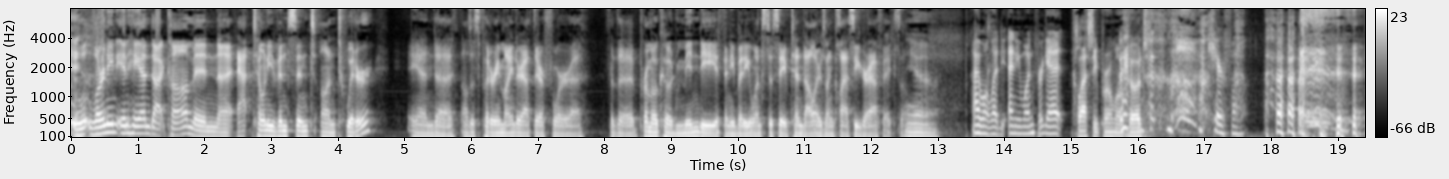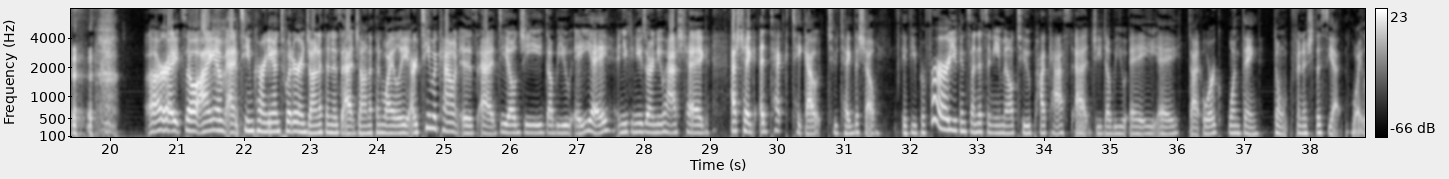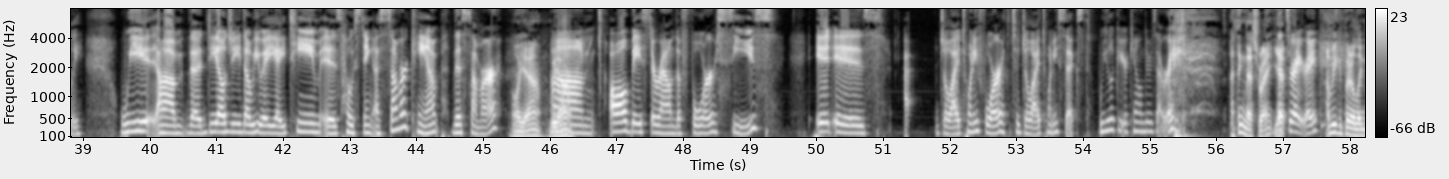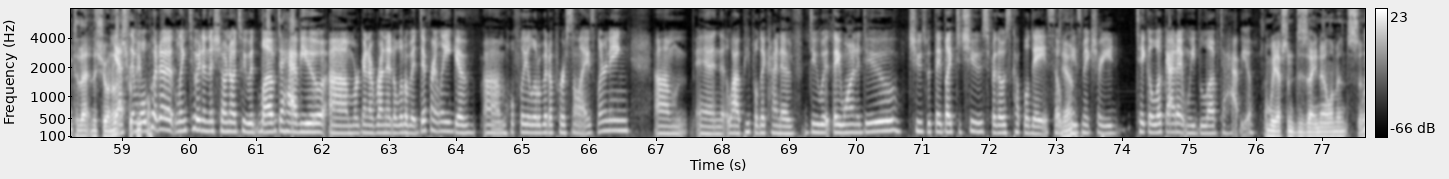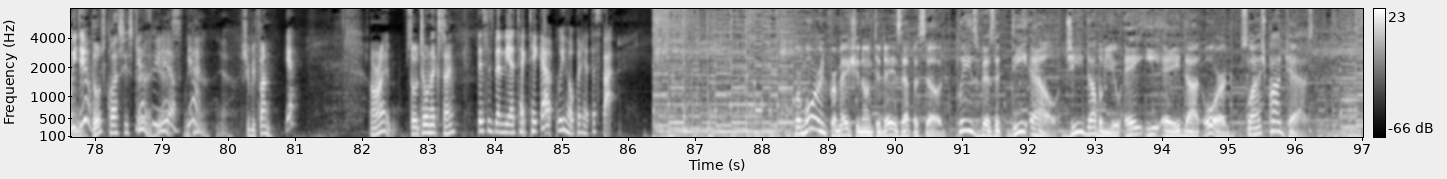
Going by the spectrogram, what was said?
Learninginhand.com and uh, at Tony Vincent on Twitter. And uh, I'll just put a reminder out there for uh, for the promo code Mindy if anybody wants to save ten dollars on classy graphics. So. Yeah. I won't let anyone forget. Classy promo code. Careful. All right. So I am at Team Cairney on Twitter, and Jonathan is at Jonathan Wylie. Our team account is at DLGWAEA, and you can use our new hashtag, hashtag EdTechTakeout to tag the show. If you prefer, you can send us an email to podcast at gwaea.org. One thing, don't finish this yet, Wylie. We, um, the DLGWAEA team is hosting a summer camp this summer. Oh, yeah. We are. Um, all based around the four C's it is uh, July 24th to July 26th. Will you look at your calendar? Is that right? I think that's right. Yep. That's right, right? And we can put a link to that in the show notes. Yes, and people. we'll put a link to it in the show notes. We would love to have you. Um, we're going to run it a little bit differently, give um, hopefully a little bit of personalized learning, um, and allow people to kind of do what they want to do, choose what they'd like to choose for those couple days. So yeah. please make sure you take a look at it, and we'd love to have you. And we have some design elements. we do those classes too. Yes, we yes, do. We yeah, do. yeah, should be fun. Yeah. All right. So until next time. This has been the EdTech Takeout. We hope it hit the spot. For more information on today's episode, please visit dlgwaea.org slash podcast.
